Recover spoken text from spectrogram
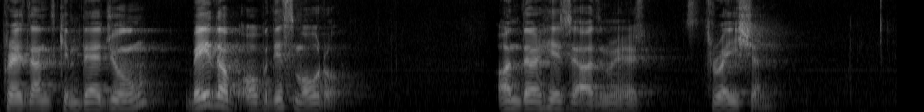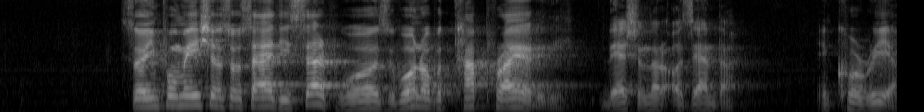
President Kim Dae-jung, made up of this model under his administration. So information society itself was one of the top priority national agenda in Korea.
